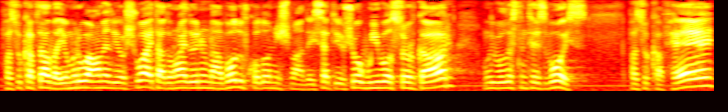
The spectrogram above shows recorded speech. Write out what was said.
Pasuk Kaftal, Vayomru Amel Yoshua et Adonai Eloheinu na'avod uvkolo nishma. They said to Yoshua, we will serve God, and we will listen to His voice. Pasuk Kafhe,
